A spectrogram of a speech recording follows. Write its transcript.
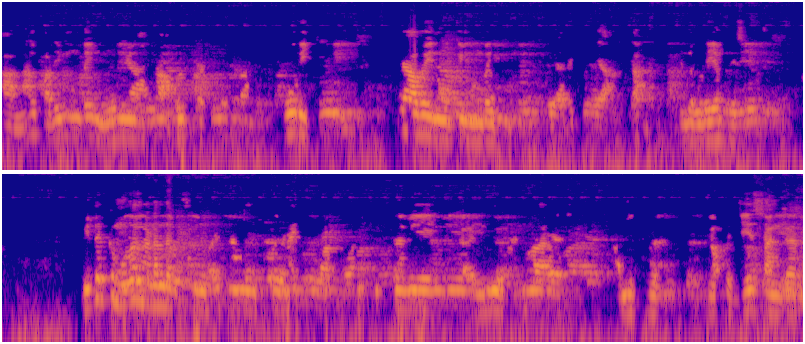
ஆனால் பதிமூன்றை முழுமையாக அமல்படுத்த கோரிக்கை இந்தியாவை நோக்கி மும்பை அறிக்கையாக தான் இந்த விடயம் பேசியது. இதற்கு முதல் நடந்த விஷயங்களை நாங்கள் இப்போது இணைத்து பார்ப்போம். எனவே இந்திய பரிமாற அமைப்பு டாக்டர் ஜெய்சங்கர்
